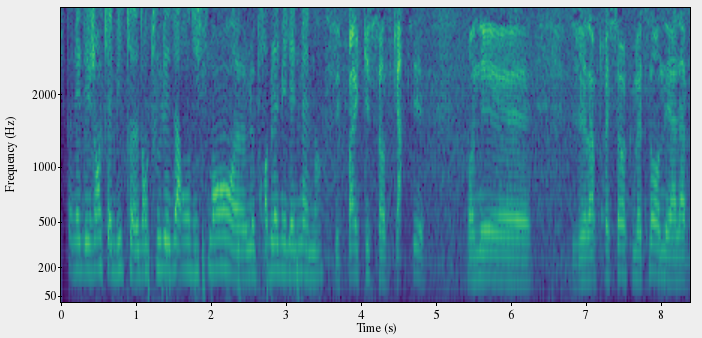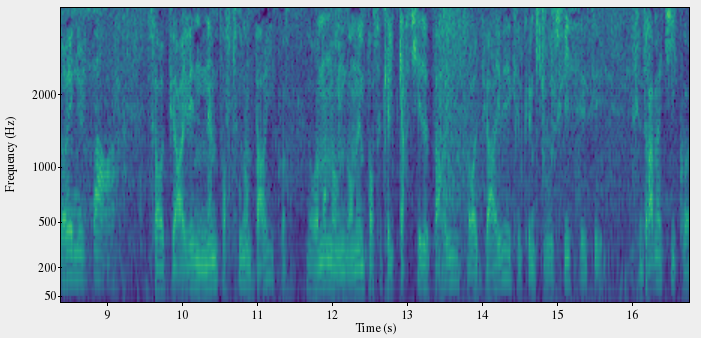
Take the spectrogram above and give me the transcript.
Je connais des gens qui habitent dans tous les arrondissements, euh, le problème il est le même. C'est pas une question de quartier. On est, j'ai l'impression que maintenant on est à l'abri nulle part. Ça aurait pu arriver n'importe où dans Paris, quoi. Vraiment dans n'importe quel quartier de Paris, ça aurait pu arriver. Quelqu'un qui vous suit, c'est dramatique, quoi.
